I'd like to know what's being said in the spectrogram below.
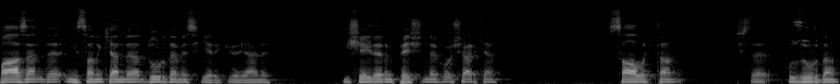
bazen de insanın kendine dur demesi gerekiyor. Yani bir şeylerin peşinde koşarken sağlıktan, işte huzurdan,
